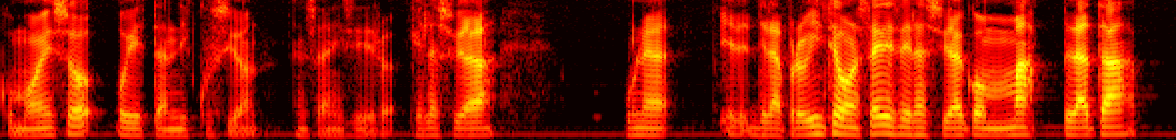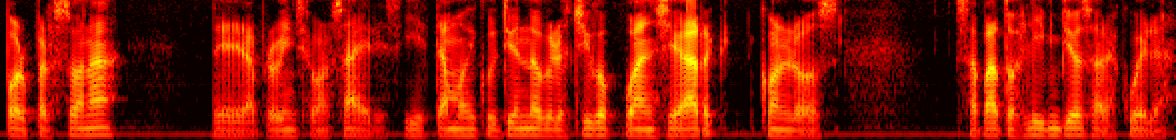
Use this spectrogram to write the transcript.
como eso hoy está en discusión en San Isidro, que es la ciudad, una eh, de la provincia de Buenos Aires es la ciudad con más plata por persona de la provincia de Buenos Aires. Y estamos discutiendo que los chicos puedan llegar con los zapatos limpios a la escuela.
